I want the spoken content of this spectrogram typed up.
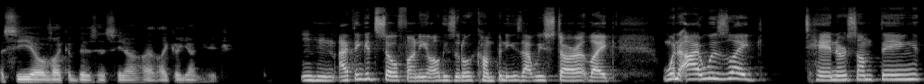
a CEO of like a business. You know, at like a young age. Mm-hmm. I think it's so funny, all these little companies that we start. Like when I was like 10 or something,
